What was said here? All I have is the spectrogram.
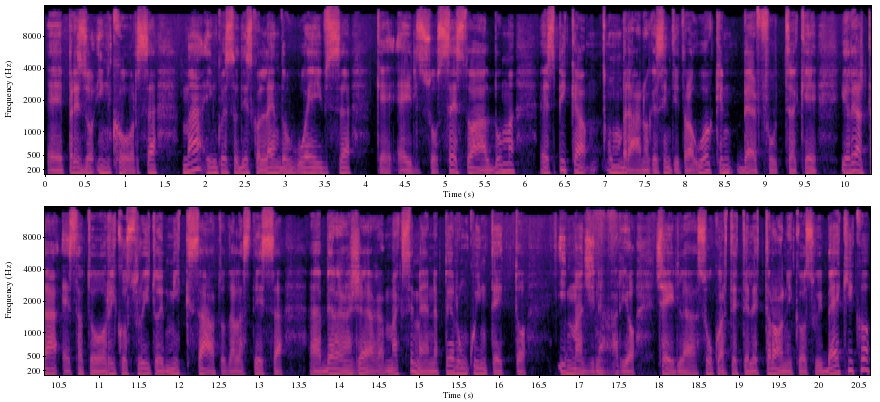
eh, preso in corsa, ma in questo disco Land of Waves che è il suo sesto album, eh, spicca un brano che si intitola Walking Barefoot, che in realtà è stato ricostruito e mixato dalla stessa eh, Bérangère Maximen per un quintetto immaginario. C'è il suo quartetto elettronico sui Bechico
